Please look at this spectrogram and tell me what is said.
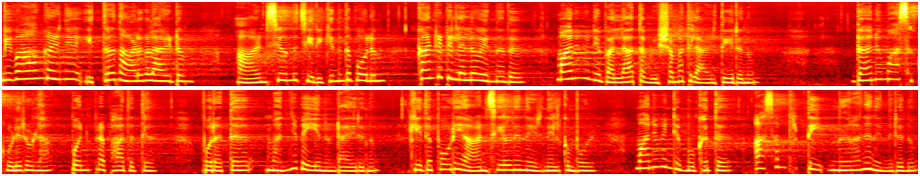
വിവാഹം കഴിഞ്ഞ് ഇത്ര നാളുകളായിട്ടും ആൻസി ഒന്ന് ചിരിക്കുന്നത് പോലും കണ്ടിട്ടില്ലല്ലോ എന്നത് മനുവിനെ വല്ലാത്ത വിഷമത്തിലാഴ്ത്തിയിരുന്നു. ധനുമാസ കുളിരുള്ള പൊൻപ്രഭാതത്തിൽ പുറത്ത് മഞ്ഞ് പെയ്യുന്നുണ്ടായിരുന്നു. കിതപ്പോടെ ആൺസിയിൽ നിന്ന് എഴുന്നേൽക്കുമ്പോൾ മനുവിന്റെ മുഖത്ത് അസംതൃപ്തി നിറഞ്ഞു നിന്നിരുന്നു.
